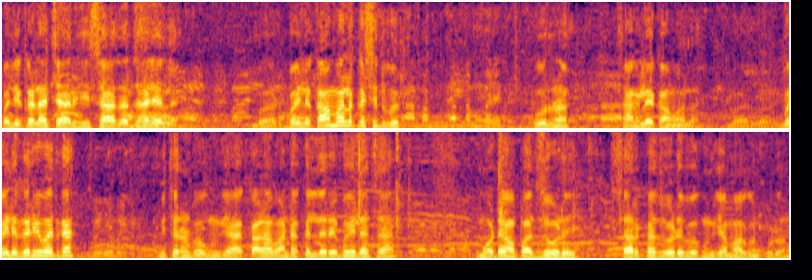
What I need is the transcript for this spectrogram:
पलीकडला चार. ही सहा दात झालेला आहे. बरं. बैल कामाला कसे बरं? पूर्ण? चांगलं आहे कामाला. बरं बरं. बैल गरीब आहेत का? मित्रांनो बघून घ्या. काळा बांडा कलर आहे बैलाचा. मोठ्या मापात जोड आहे. सारखा जोड आहे. बघून घ्या मागून पुढून.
